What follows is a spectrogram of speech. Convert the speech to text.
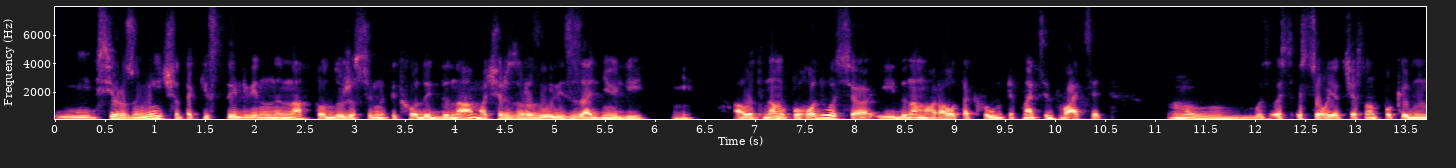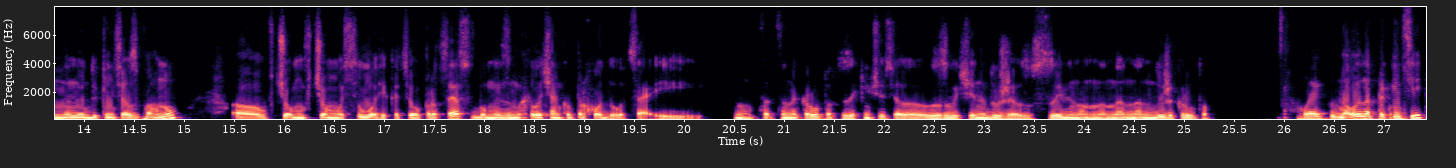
І всі розуміють, що такий стиль він не надто дуже сильно підходить Динамо через вразливість задньої лінії. Але Динамо погодилося, і Динамо грало так хвилин 15-20. Ну, ось ось цього я чесно, поки не, не до кінця збагну, в чому в чомусь логіка цього процесу, бо ми з Михайличенко проходили це, і ну, це це не круто, це закінчується зазвичай не дуже сильно, не, не, не дуже круто. Але, але наприкінці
